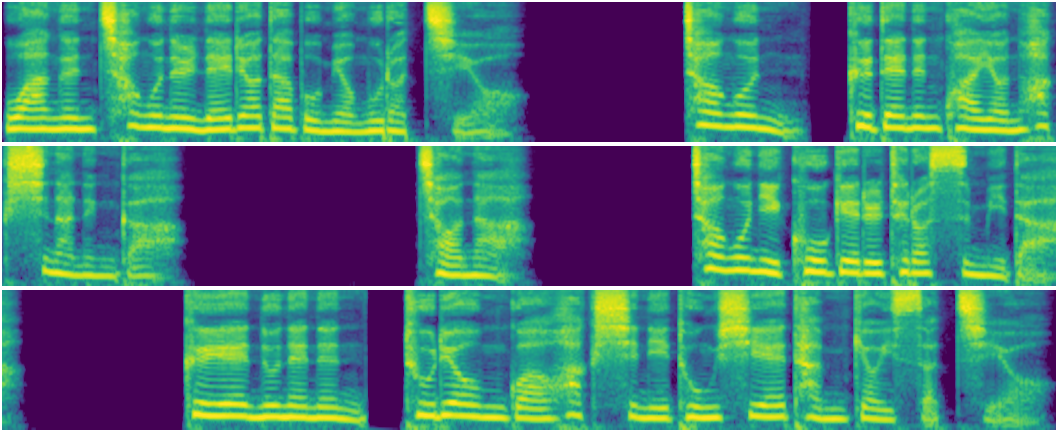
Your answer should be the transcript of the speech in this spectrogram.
왕은 청운을 내려다보며 물었지요. 청운, 그대는 과연 확신하는가? 전하. 청운이 고개를 들었습니다. 그의 눈에는 두려움과 확신이 동시에 담겨 있었지요.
